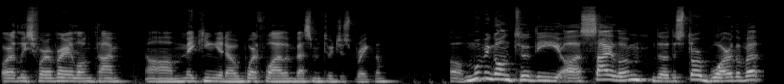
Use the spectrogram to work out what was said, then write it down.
or at least for a very long time, um, making it a worthwhile investment to just break them. Uh, moving on to the uh, asylum, the disturbed ward of it.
